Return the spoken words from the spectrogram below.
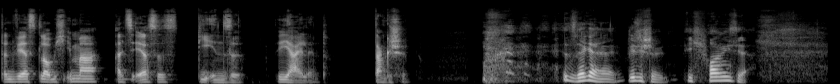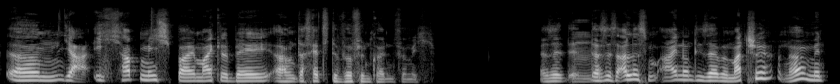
dann wäre es, glaube ich, immer als erstes Die Insel, The Island. Dankeschön. Sehr geil, bitteschön. Ich freue mich sehr. Ähm, ja, ich habe mich bei Michael Bay, ähm, das hättest du würfeln können für mich. Also d- Mhm. das ist alles ein und dieselbe Matsche, ne, mit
